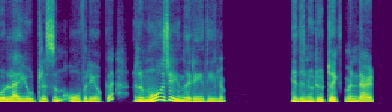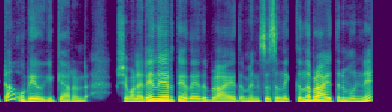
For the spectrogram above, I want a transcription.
ഫുൾ ഫുള്ളായി യൂട്രസും ഓവറിയൊക്കെ റിമൂവ് ചെയ്യുന്ന രീതിയിലും ഇതിനൊരു ട്രീറ്റ്മെന്റായിട്ട് ഉപയോഗിക്കാറുണ്ട്. പക്ഷെ വളരെ നേരത്തെ അതായത് പ്രായ മെൻസസ് നിൽക്കുന്ന പ്രായത്തിന് മുന്നേ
